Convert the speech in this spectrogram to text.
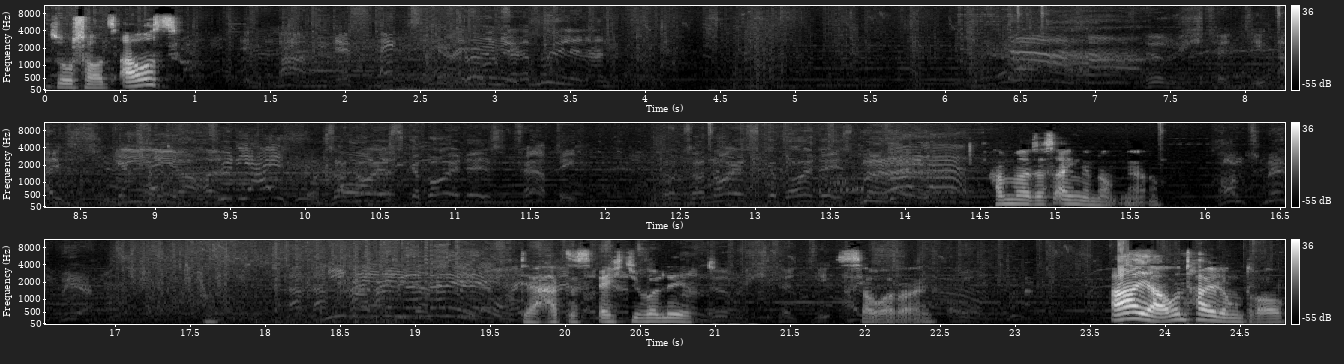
So schaut's aus. Haben wir das eingenommen, ja. Der hat es echt überlebt. Sauerei. Ah ja, und Heilung drauf.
